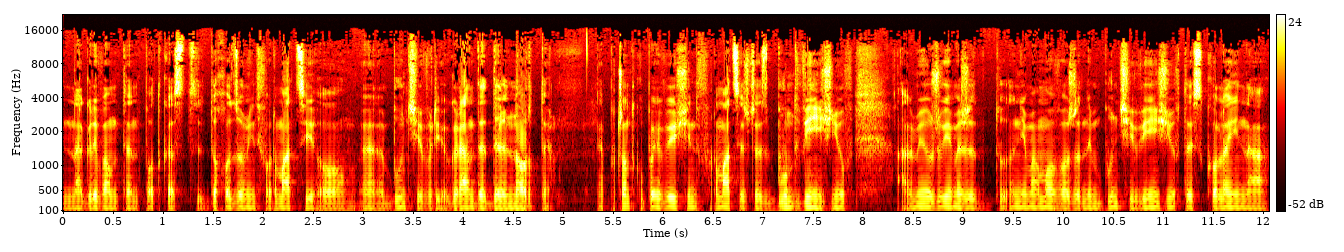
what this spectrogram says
nagrywam ten podcast, dochodzą informacje o buncie w Rio Grande del Norte. Na początku pojawiły się informacje, że to jest bunt więźniów, ale my już wiemy, że tu nie ma mowy o żadnym buncie więźniów. To jest kolejna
